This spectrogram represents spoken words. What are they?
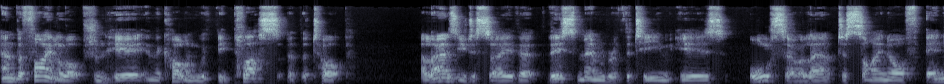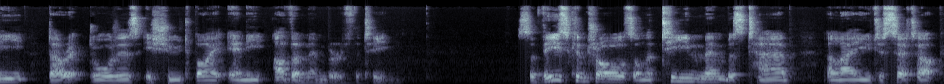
And the final option here in the column with the plus at the top allows you to say that this member of the team is also allowed to sign off any direct orders issued by any other member of the team. So these controls on the Team Members tab allow you to set up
